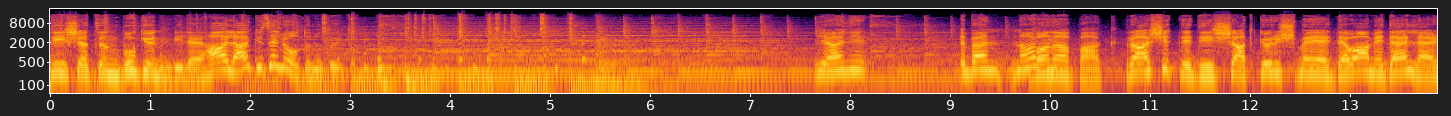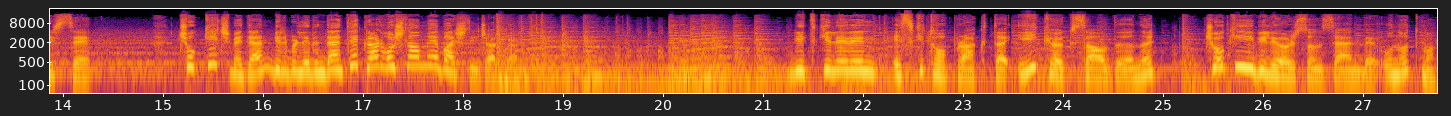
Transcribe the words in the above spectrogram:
Dişat'ın bugün bile hala güzel olduğunu duydum. Yani e ben ne yapayım? Bana bak, Raşit'le Dişat görüşmeye devam ederlerse çok geçmeden birbirlerinden tekrar hoşlanmaya başlayacaklar. Bitkilerin eski toprakta iyi kök saldığını çok iyi biliyorsun sen de, unutma.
